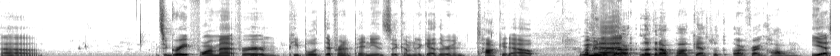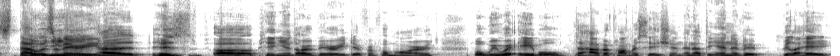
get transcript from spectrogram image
uh it's a great format for people with different opinions to come together and talk it out. We've. I mean, had look, at our, look at our podcast with our friend Colin. yes, that was he very had his uh, opinions are very different from ours, but we were able to have a conversation and at the end of it be like, hey,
